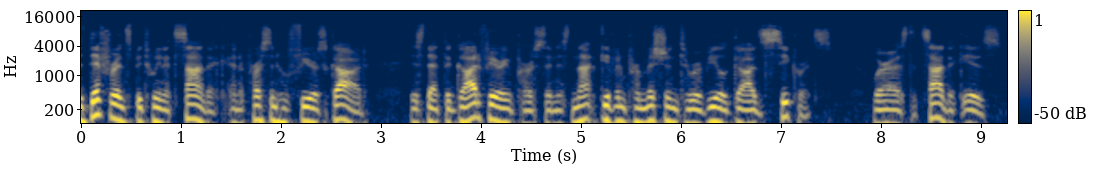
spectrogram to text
The difference between a tzaddik and a person who fears God is that the God-fearing person is not given permission to reveal God's secrets, whereas the tzaddik is.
